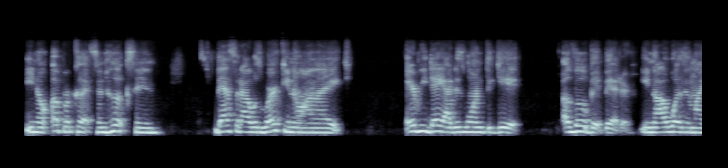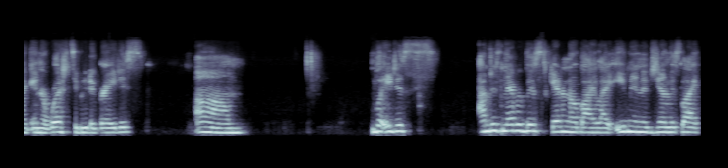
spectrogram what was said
you know, uppercuts and hooks. And that's what I was working on. Like every day, I just wanted to get a little bit better. You know, I wasn't like in a rush to be the greatest. Um, but it just, I've just never been scared of nobody. Like even in the gym, it's like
